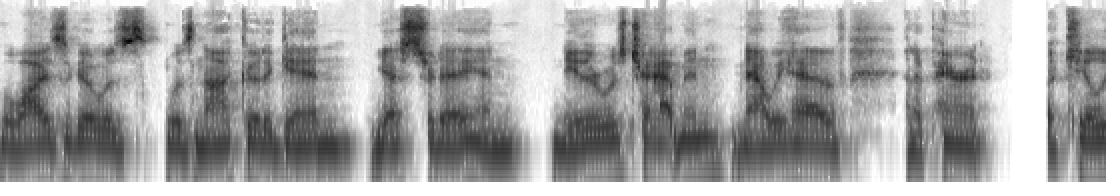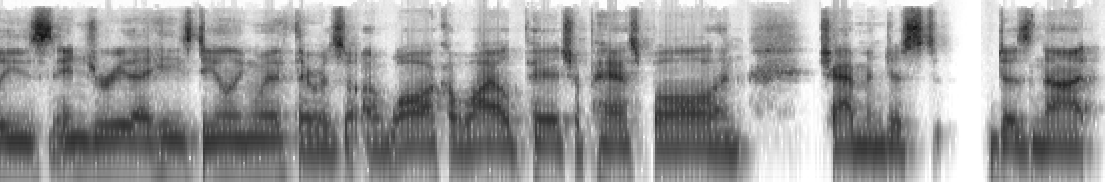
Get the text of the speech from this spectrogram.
Loaisiga was was not good again yesterday, and neither was Chapman. Now we have an apparent Achilles injury that he's dealing with. There was a walk, a wild pitch, a pass ball, and Chapman just does not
